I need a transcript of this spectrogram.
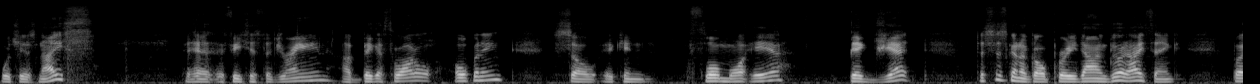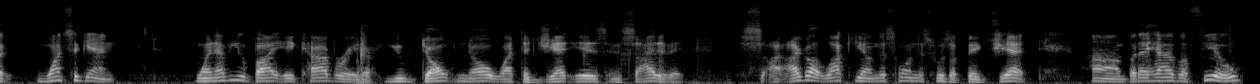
which is nice. It has it features the drain a bigger throttle opening so it can flow more air. Big jet. This is going to go pretty darn good I think. But once again whenever you buy a carburetor you don't know what the jet is inside of it. So I, got lucky on this one. This was a big jet. Um, but I have a few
